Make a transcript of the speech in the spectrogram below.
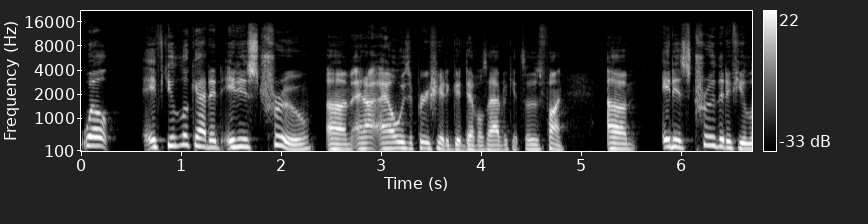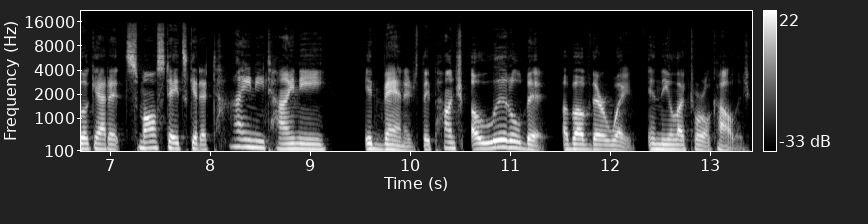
Well, if you look at it, it is true, um, and I, I, always appreciate a good devil's advocate, so it's fun. Um, it is true that if you look at it, small states get a tiny, tiny advantage. They punch a little bit above their weight in the electoral college,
